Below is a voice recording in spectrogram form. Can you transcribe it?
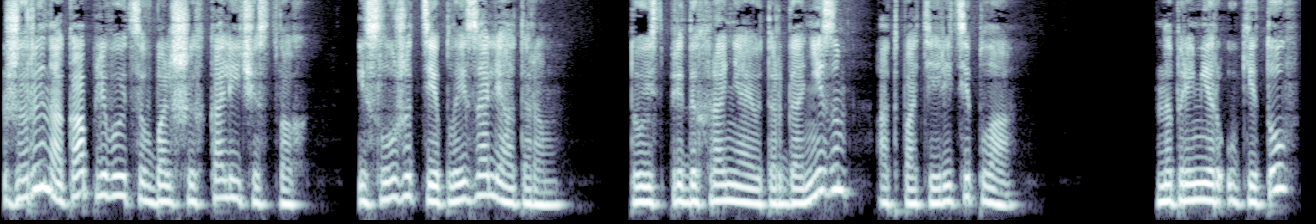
жиры накапливаются в больших количествах и служат теплоизолятором, то есть предохраняют организм от потери тепла. Например, у китов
